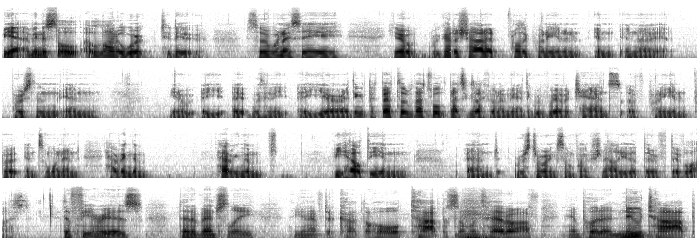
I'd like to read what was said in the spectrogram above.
yeah. I mean, there's still a lot of work to do. So when I say, you know, we got a shot at probably putting it in in, in a person in, you know, a, a- within a, a year, I think that that's that's what that's exactly what I mean. I think we we have a chance of putting it in, put in someone and having them having them be healthy and and restoring some functionality that they've they've lost. The fear is that eventually you're gonna have to cut the whole top of someone's head off and put a new top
